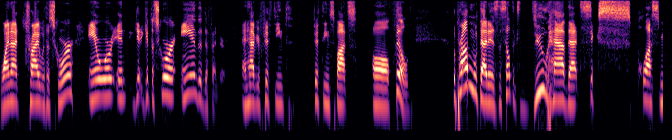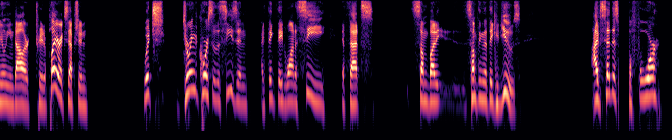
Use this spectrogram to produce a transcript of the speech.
why not try with a scorer and or and get get the scorer and the defender and have your 15th 15 spots all filled?" The problem with that is the Celtics do have that 6 plus million dollar trade traded player exception which during the course of the season, I think they'd want to see if that's somebody something that they could use. I've said this before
